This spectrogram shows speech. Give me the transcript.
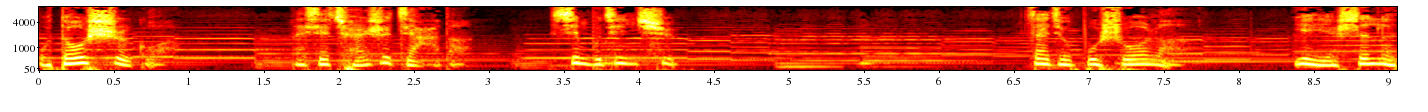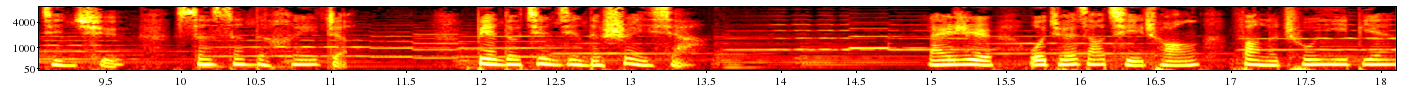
我都试过，那些全是假的，信不进去。”再就不说了，夜也深了进去，森森的黑着，便都静静的睡下。来日我绝早起床，放了初一鞭，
